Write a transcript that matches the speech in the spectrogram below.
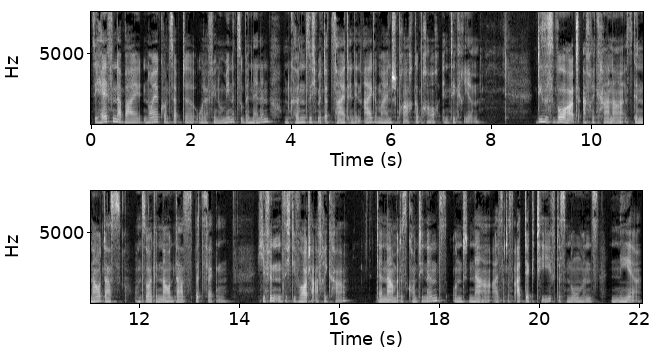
Sie helfen dabei, neue Konzepte oder Phänomene zu benennen und können sich mit der Zeit in den allgemeinen Sprachgebrauch integrieren. Dieses Wort Afrikaner ist genau das und soll genau das bezwecken. Hier finden sich die Worte Afrika, der Name des Kontinents und nah, also das Adjektiv des Nomens Nähe.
